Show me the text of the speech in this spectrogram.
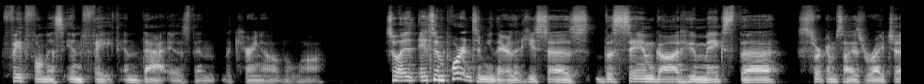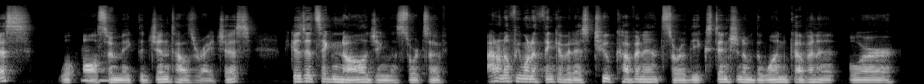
faithfulness in faith, and that is then the carrying out of the law. So it- it's important to me there that he says the same God who makes the circumcised righteous will also make the Gentiles righteous, because it's acknowledging the sorts of I don't know if we want to think of it as two covenants or the extension of the one covenant or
